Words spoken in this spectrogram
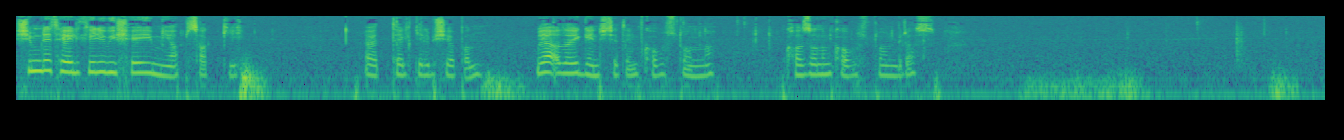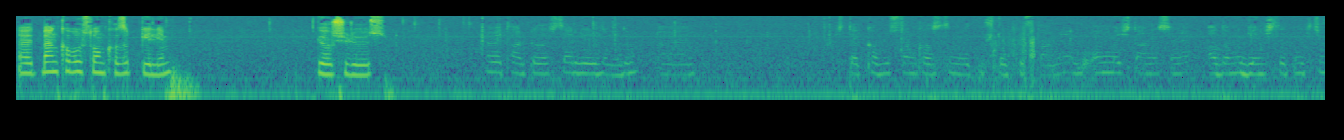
Şimdi tehlikeli bir şey mi yapsak ki? Evet tehlikeli bir şey yapalım. Veya adayı genişletelim kabustonla. Kazalım kabuston biraz. Evet ben kabuston kazıp geleyim. Görüşürüz. Evet arkadaşlar geri döndüm. Ee, işte kabuston kazdım 79 tane. Bu 15 tanesini adamı genişletmek için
